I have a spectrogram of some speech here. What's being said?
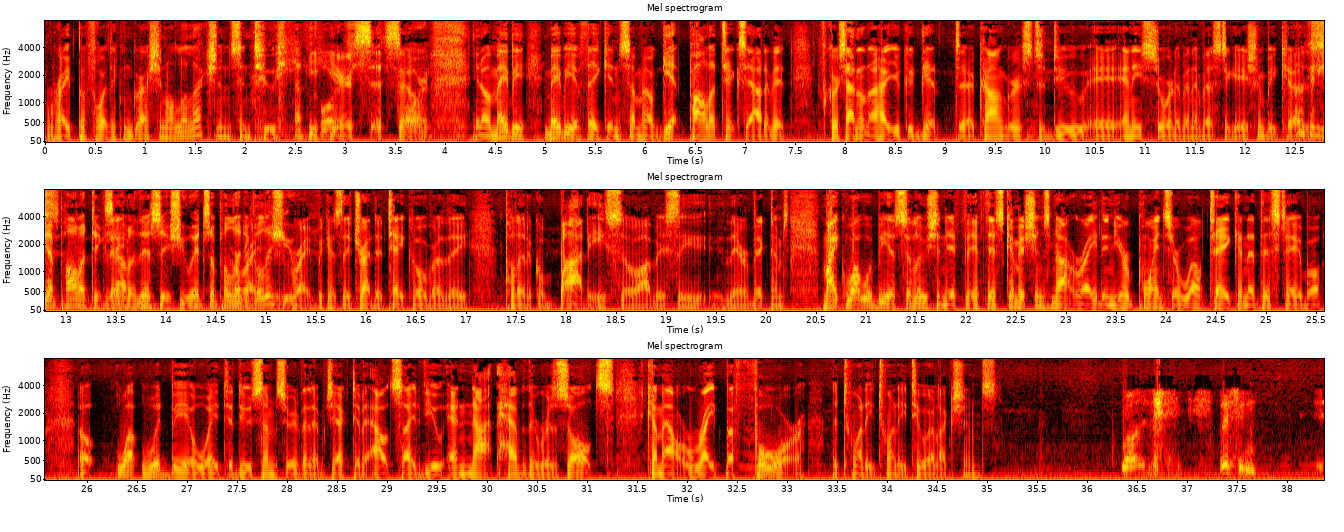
right before the congressional elections in two years. So, you know, maybe maybe if they can somehow get politics out of it. Of course, I don't know how you could get uh, Congress to do a, any sort of an investigation because how can you get politics they, out of this issue? It's a political right, issue, right? Because they tried to take over the political body, so obviously they're victims. Mike, what would be a solution if if this commission's not right and your points are well taken at this table? Uh, what would be a way to do some sort of an objective outside view and not have the results come out right before the 2022 elections? Well, listen,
